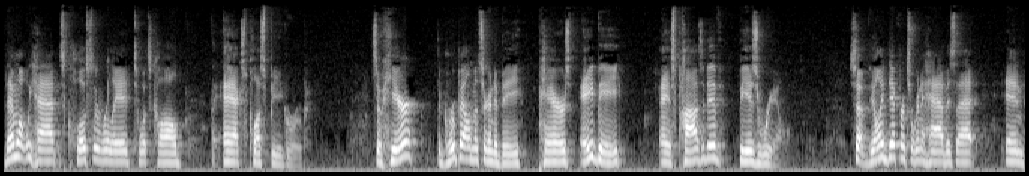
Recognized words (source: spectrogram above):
Then what we have is closely related to what's called the AX plus B group. So here, the group elements are going to be pairs AB, A is positive, B is real. So the only difference we're going to have is that in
